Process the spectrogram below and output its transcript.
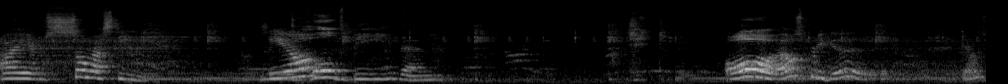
I am so rusty. Neil. Hold B then. Oh, that was pretty good. That was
